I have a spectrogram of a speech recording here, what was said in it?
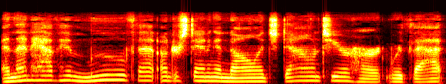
and then have Him move that understanding and knowledge down to your heart where that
